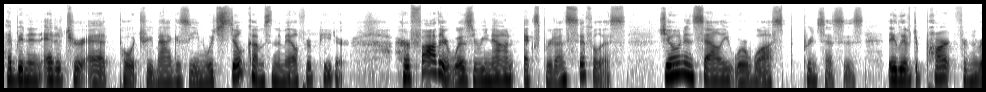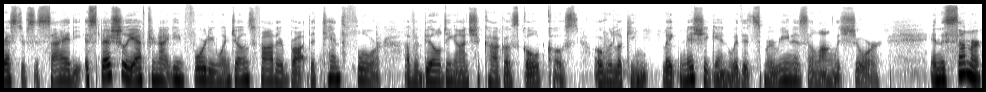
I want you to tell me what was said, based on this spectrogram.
had been an editor at Poetry magazine, which still comes in the mail for Peter. Her father was a renowned expert on syphilis. Joan and Sally were WASP princesses. They lived apart from the rest of society, especially after 1940 when Joan's father bought the 10th floor of a building on Chicago's Gold Coast overlooking Lake Michigan with its marinas along the shore. In the summer,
